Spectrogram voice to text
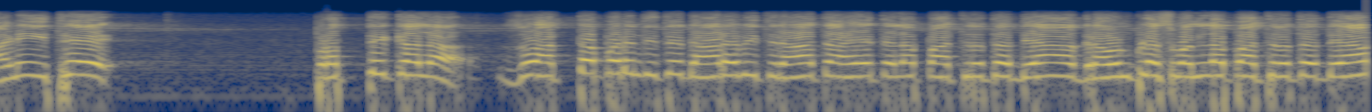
आणि इथे प्रत्येकाला जो आत्तापर्यंत इथे धारावीत राहत आहे त्याला पात्रता द्या ग्राउंड प्लस वनला पात्रता द्या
